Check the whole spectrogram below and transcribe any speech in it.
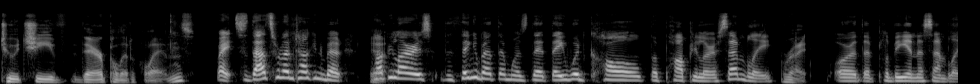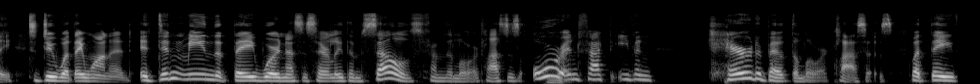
to achieve their political ends. Right. So that's what I'm talking about. Yeah. Populares, the thing about them was that they would call the popular assembly Right. Or the plebeian assembly to do what they wanted. It didn't mean that they were necessarily themselves from the lower classes or Right. in fact even cared about the lower classes, but they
